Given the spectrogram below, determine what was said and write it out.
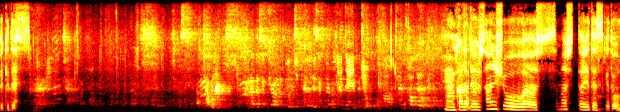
べきです。ん、体を三章は済ましたいですけど、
